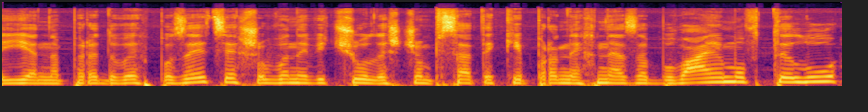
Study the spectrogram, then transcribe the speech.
є на передових позиціях, щоб вони відчули, що все-таки про них не забуваємо в тилу.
